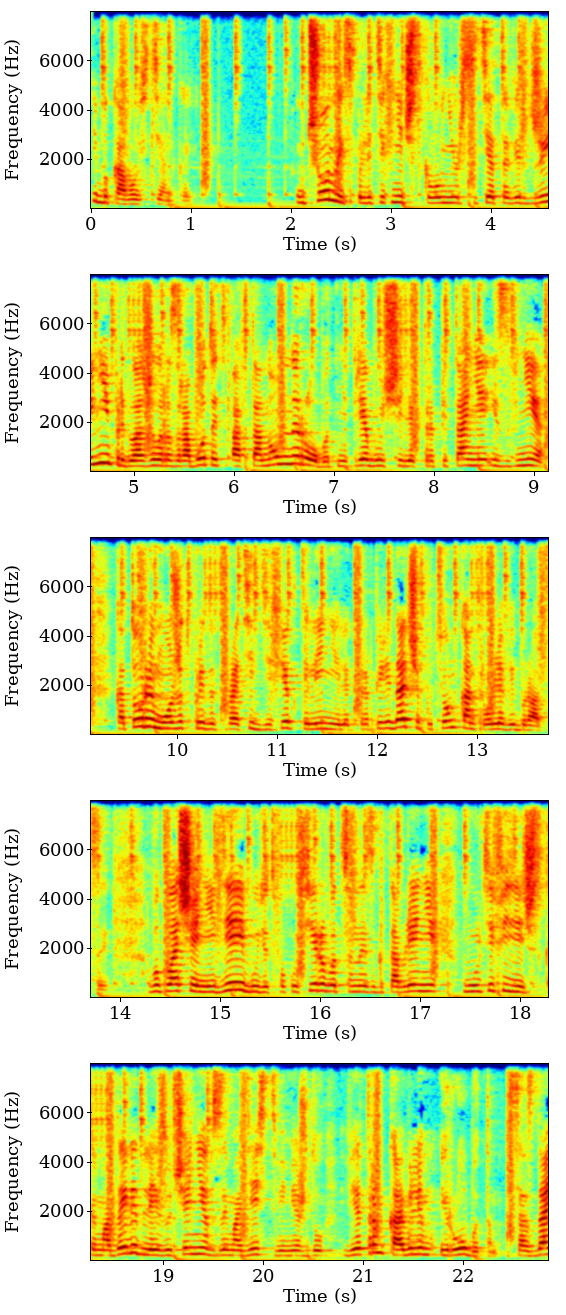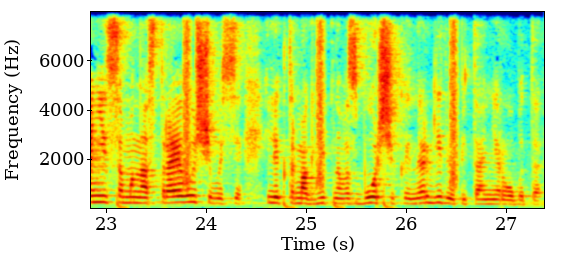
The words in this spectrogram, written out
и боковой стенкой. Ученый из Политехнического университета Вирджинии предложил разработать автономный робот, не требующий электропитания извне, который может предотвратить дефекты линии электропередачи путем контроля вибрации. Воплощение идеи будет фокусироваться на изготовлении мультифизической модели для изучения взаимодействия между ветром, кабелем и роботом создании самонастраивающегося электромагнитного сборщика энергии для питания робота.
